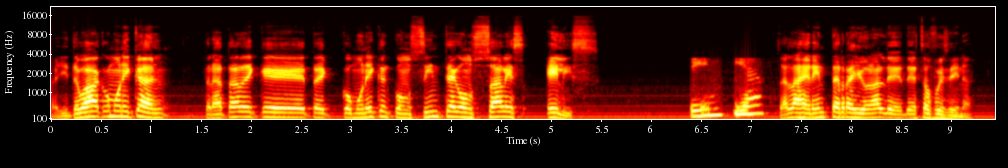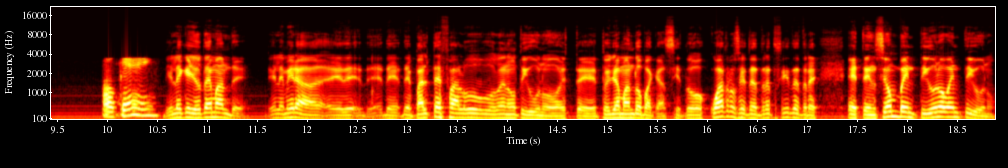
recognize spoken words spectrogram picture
Allí te vas a comunicar. Trata de que te comuniquen con Cintia González Ellis. Cintia. Esa es la gerente regional de esta oficina. Ok. Dile que yo te mandé. Dile, mira, eh, de, parte de Falú de Noti1, este, estoy llamando para acá. 724-7373, extensión 2121.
